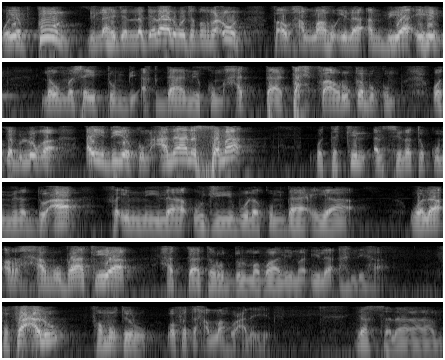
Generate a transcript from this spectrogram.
ويبكون لله جل جلاله ويتضرعون. فأوحى الله إلى أنبيائهم لو مشيتم بأقدامكم حتى تحفى ركبكم وتبلغ أيديكم عنان السماء وتكل ألسنتكم من الدعاء فإني لا أجيب لكم داعيا ولا أرحم باكيا حتى تردوا المظالم إلى أهلها. ففعلوا فمطروا وفتح الله عليهم. يا سلام.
